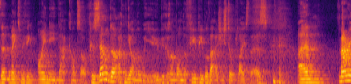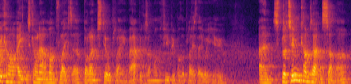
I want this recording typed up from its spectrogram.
that makes me think I need that console. Because Zelda, I can get on the Wii U because I'm one of the few people that actually still plays theirs. um, Mario Kart 8 is coming out a month later, but I'm still playing that because I'm one of the few people that plays their Wii U. And Splatoon comes out in summer,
